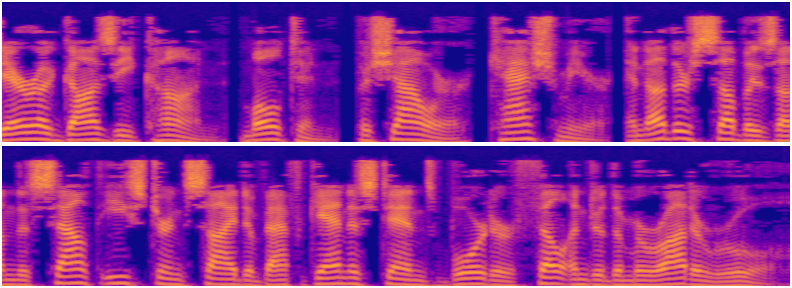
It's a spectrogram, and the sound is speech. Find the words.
Dera Ghazi Khan, Multan, Peshawar, Kashmir, and other subas on the south-eastern side of Afghanistan's border fell under the Maratha rule.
